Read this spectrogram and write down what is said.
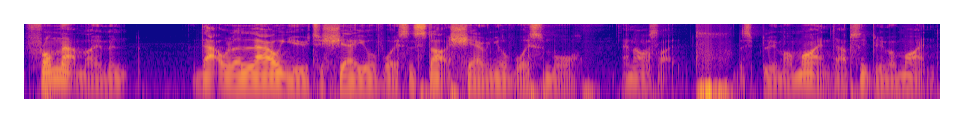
from that moment, that will allow you to share your voice and start sharing your voice more. And I was like, this blew my mind, absolutely blew my mind.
